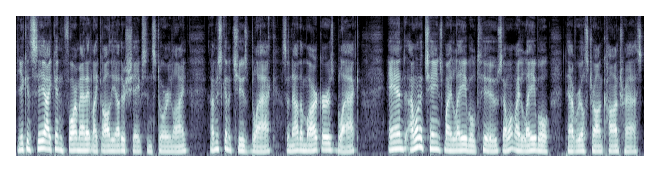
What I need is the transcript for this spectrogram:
And you can see I can format it like all the other shapes in Storyline. I'm just going to choose black. So now the marker is black. And I want to change my label too. So I want my label to have real strong contrast.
